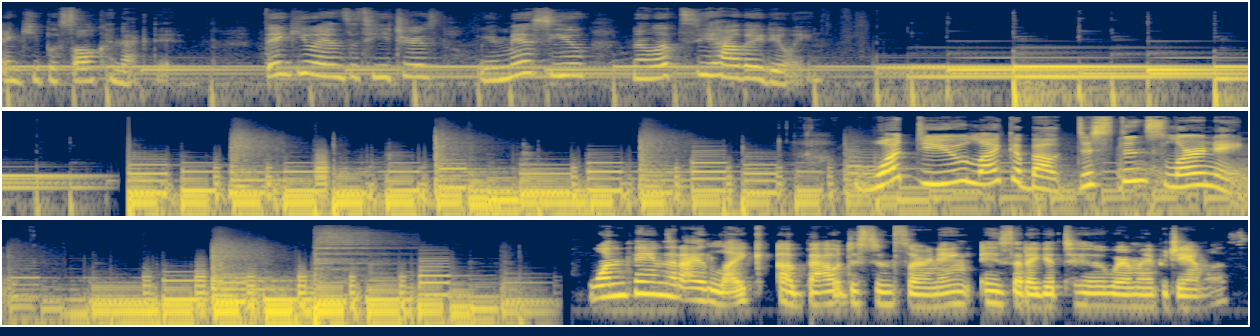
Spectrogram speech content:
and keep us all connected. Thank you, ANZA teachers. We miss you. Now let's see how they're doing. What do you like about distance learning? One thing that I like about distance learning is that I get to wear my pajamas.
